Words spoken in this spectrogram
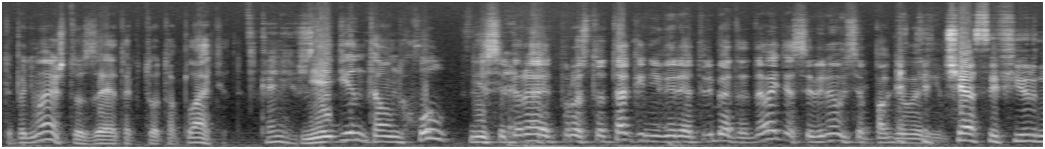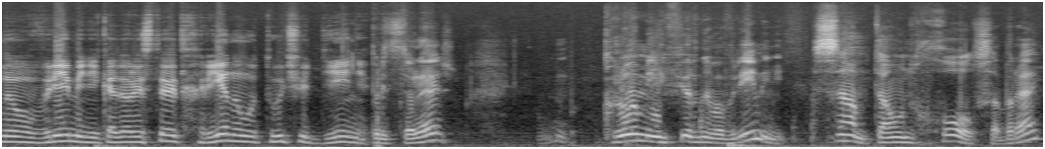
ты понимаешь, что за это кто-то платит? Конечно. Ни один таунхолл не собирают просто так и не говорят, ребята, давайте соберемся, поговорим. Это час эфирного времени, который стоит хреновую тучу денег. Представляешь? Кроме эфирного времени, сам таунхолл собрать,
